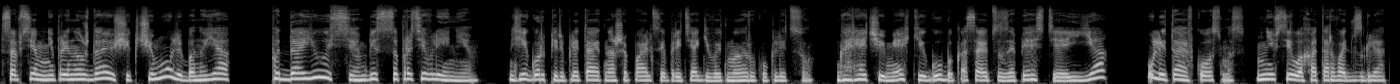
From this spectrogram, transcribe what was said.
совсем не принуждающий к чему-либо, но я поддаюсь без сопротивления. Егор переплетает наши пальцы и притягивает мою руку к лицу. Горячие мягкие губы касаются запястья, и я улетаю в космос, не в силах оторвать взгляд.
